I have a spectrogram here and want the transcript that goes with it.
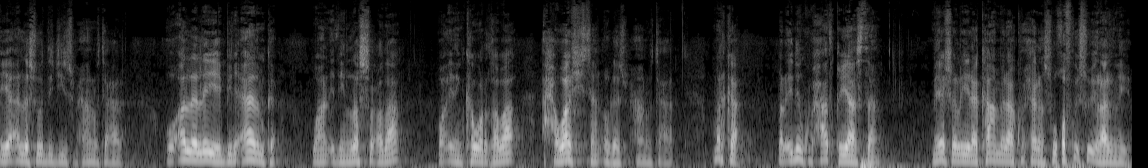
ayaa alla soo dejiyey subxana watacaala oo alla leeyahay bini aadamka waan idinla socdaa waa idinka warqabaa axwaashiisaan ogaa subxana watacaala marka bal idinku waxaad qiyaastaan meesha la yidhaha kaamera ku xiran suu qofku isu ilaalinayo.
